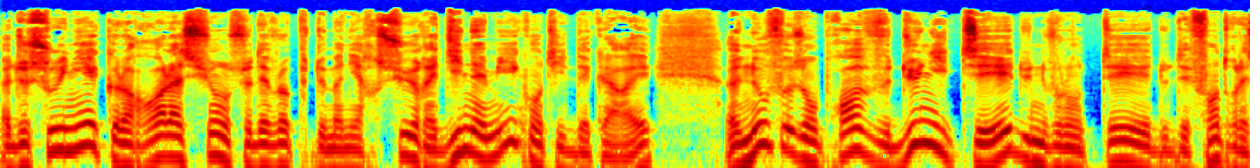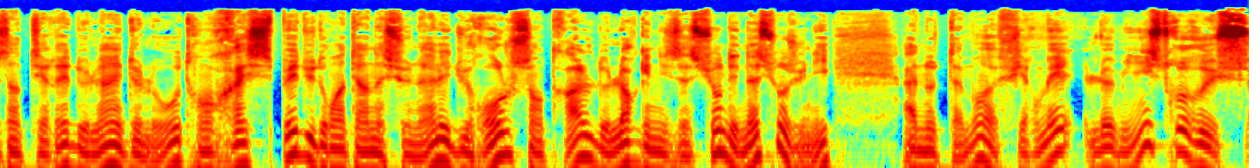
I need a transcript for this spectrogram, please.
de souligner que leurs relations se développent de manière sûre et dynamique, ont-ils déclaré. Nous faisons preuve d'unité, d'une volonté de défendre les intérêts de l'un et de l'autre en respect du droit international et du rôle central de l'Organisation des Nations Unies, a notamment affirmé le ministre russe.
